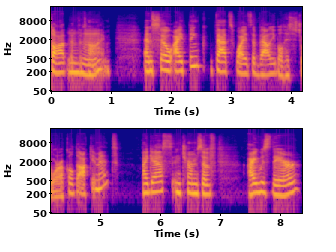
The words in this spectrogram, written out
thought at the Mhm. time. And so I think that's why it's a valuable historical document, I guess, in terms of I was there,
